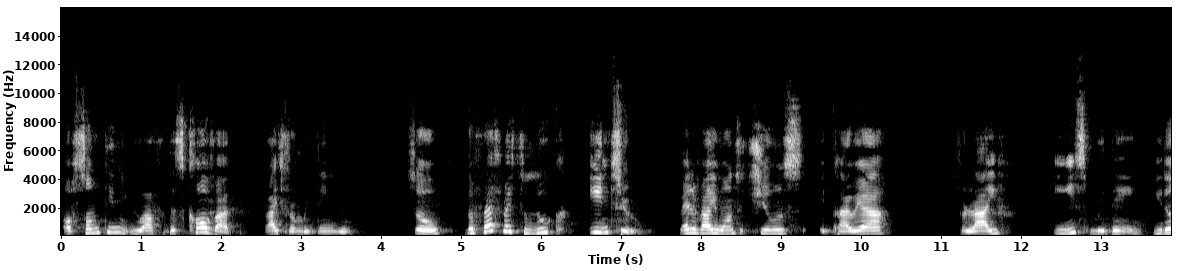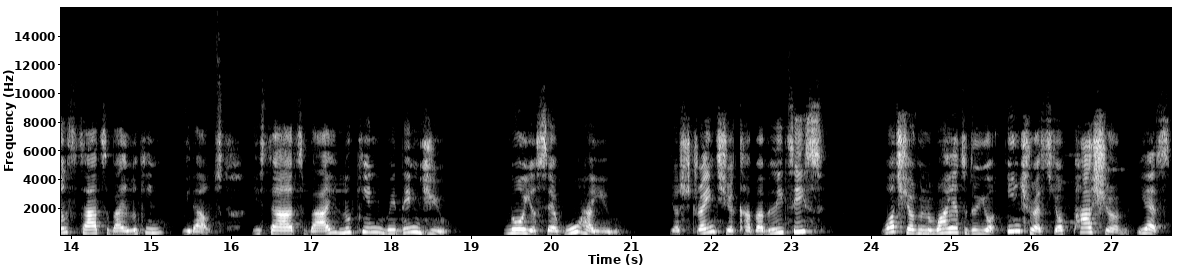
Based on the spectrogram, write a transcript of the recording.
of something you have discovered right from within you. So, the first place to look into whenever you want to choose a career for life is within. You don't start by looking without. You start by looking within you. Know yourself. Who are you? Your strengths, your capabilities, what you have been wired to do, your interest, your passion. Yes,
